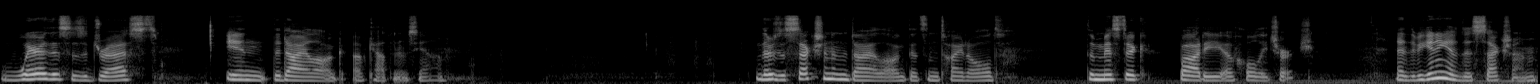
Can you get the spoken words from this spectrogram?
where this is addressed in the dialogue of Catherine of Siena. There's a section in the dialogue that's entitled The Mystic Body of Holy Church. At the beginning of this section,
